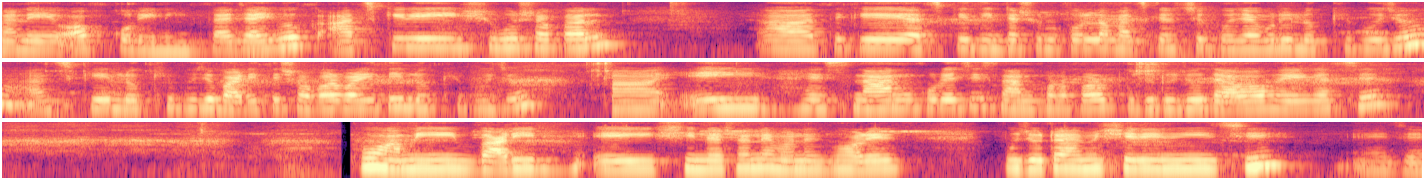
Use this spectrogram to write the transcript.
মানে অফ করিনি। তা যাই হোক, আজকের এই শুভ সকাল থেকে আজকে দিনটা শুরু করলাম। আজকে হচ্ছে কোজাগরি লক্ষ্মী পুজো। আজকে লক্ষ্মী পুজো বাড়িতে, সবার বাড়িতেই লক্ষ্মী পুজো। এই স্নান করেছি। স্নান করার পর পুজো টুজো দেওয়া হয়ে গেছে। দেখো আমি বাড়ির এই সিংহাসনে মানে ঘরের পুজোটা আমি সেরে নিয়েছি। এই যে,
